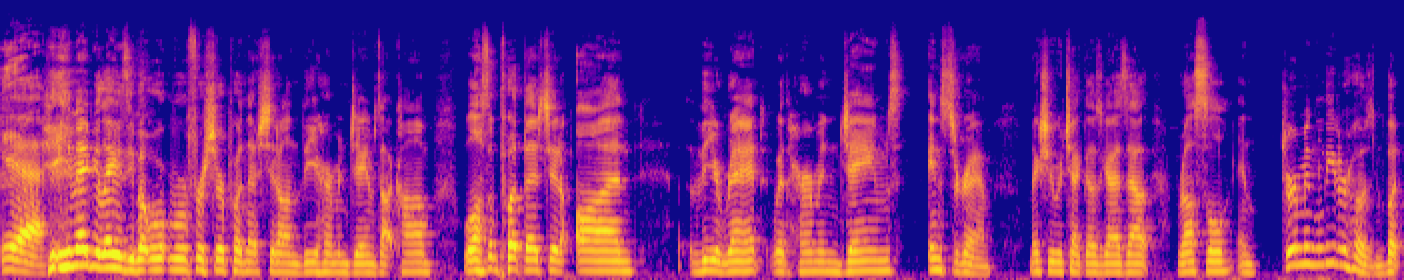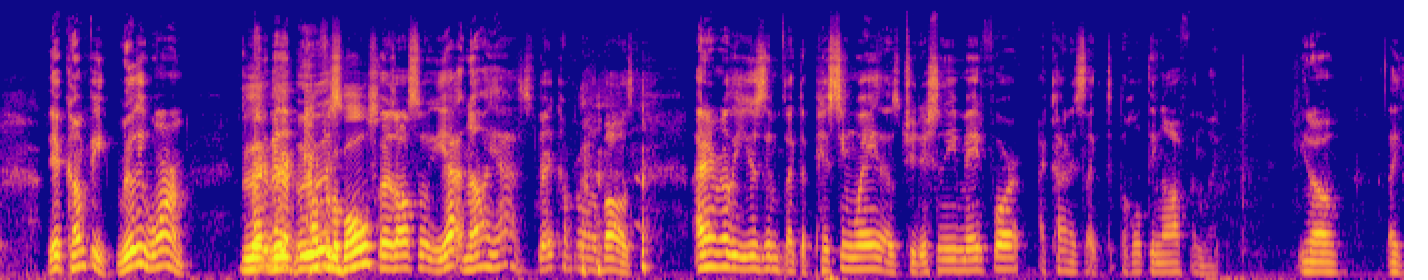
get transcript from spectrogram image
Yeah. He, he may be lazy, but we're, we're for sure putting that shit on thehermanjames.com. We'll also put that shit on the rant with Herman James Instagram. Make sure we check those guys out, Russell and German Lederhosen. But They're comfy, really warm. do they, a bit they of come for the balls? But it's also yeah, no, yeah, it's very comfortable on the balls. I didn't really use them like the pissing way that was traditionally made for. I kind of just like took the whole thing off and like, you know, like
